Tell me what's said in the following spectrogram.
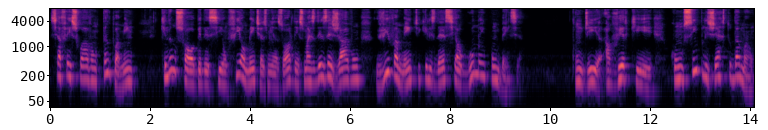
se afeiçoavam tanto a mim que não só obedeciam fielmente às minhas ordens, mas desejavam vivamente que lhes desse alguma incumbência. Um dia, ao ver que, com um simples gesto da mão,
